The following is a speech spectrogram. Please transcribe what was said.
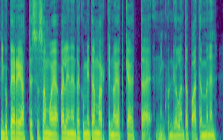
niin kuin periaatteessa samoja välineitä kuin mitä markkinoijat käyttää, niin kuin jollain tapaa tämmöinen –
